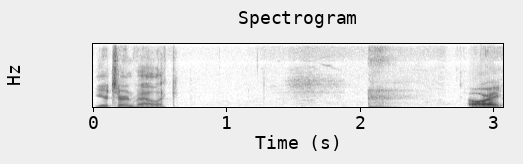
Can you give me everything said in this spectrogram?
Your turn, Valak. All right.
